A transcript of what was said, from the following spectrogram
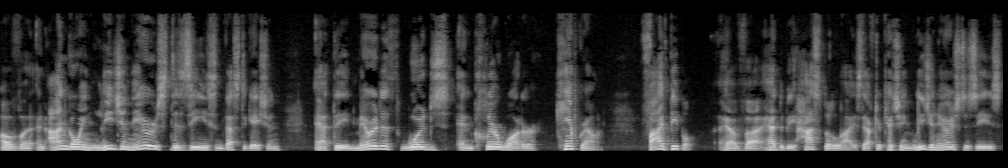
of uh, an ongoing Legionnaire's disease investigation at the Meredith Woods and Clearwater campground. Five people have uh, had to be hospitalized after catching Legionnaire's disease.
